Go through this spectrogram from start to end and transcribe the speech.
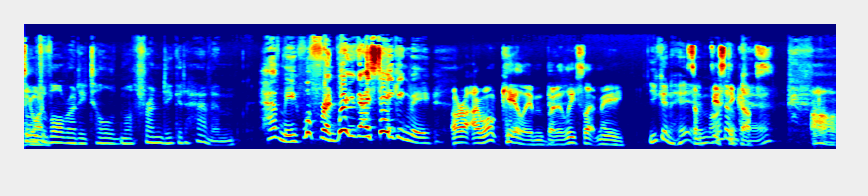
sort wanna- of already told my friend he could have him. Have me? What friend? Where are you guys taking me? All right, I won't kill him, but at least let me. You can hit Some him. I don't fisticuffs. care. Oh,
